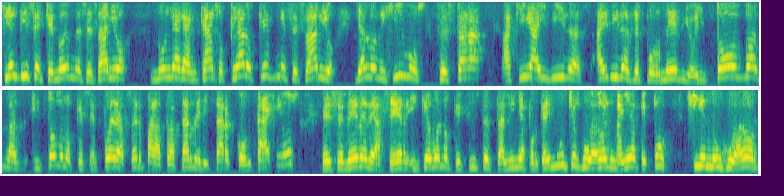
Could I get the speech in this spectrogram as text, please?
si él dice que no es necesario, no le hagan caso. Claro que es necesario, ya lo dijimos, se está aquí hay vidas, hay vidas de por medio y todas las y todo lo que se puede hacer para tratar de evitar contagios eh, se debe de hacer. Y qué bueno que existe esta línea porque hay muchos jugadores, imagínate tú siendo un jugador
